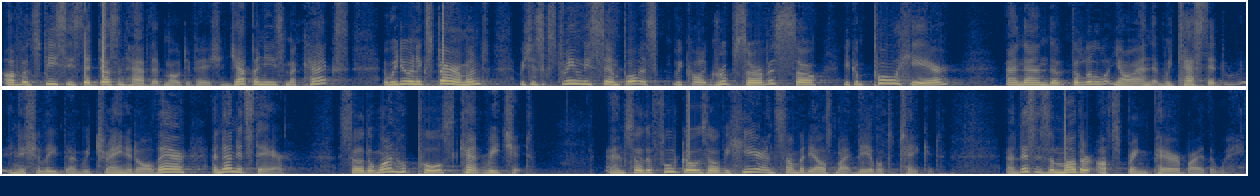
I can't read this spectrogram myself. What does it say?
of a species that doesn't have that motivation. Japanese macaques, and we do an experiment which is extremely simple. It's, we call it group service. So you can pull here, and then the, the little, you know, and we test it initially, and we train it all there, and then it's there. So the one who pulls can't reach it. And so the food goes over here, and somebody else might be able to take it. And this is a mother offspring pair, by the way.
